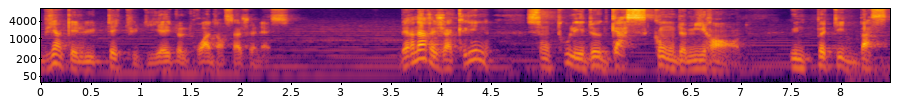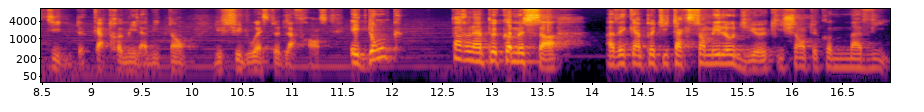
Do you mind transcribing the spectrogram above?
bien qu'elle eût étudié le droit dans sa jeunesse. Bernard et Jacqueline sont tous les deux gascons de Mirande, une petite bastide de 4000 habitants du sud-ouest de la France. Et donc, parlent un peu comme ça, avec un petit accent mélodieux qui chante comme ma vie.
